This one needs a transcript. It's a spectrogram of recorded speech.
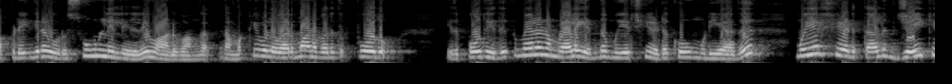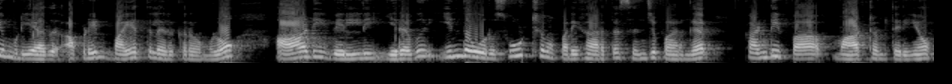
அப்படிங்கிற ஒரு சூழ்நிலையிலே வாழுவாங்க. நமக்கு இவ்வளவு வருமானம் வருது போதும். இது போதும். இதுக்கு மேல நம்மளால எந்த முயற்சியும் எடுக்கவும் முடியாது. முயற்சி எடுத்தாலும் ஜெயிக்க முடியாது அப்படின்னு பயத்துல இருக்கிறவங்களும் ஆடி வெள்ளி இரவு இந்த ஒரு சூட்சம பரிகாரத்தை செஞ்சு பாருங்க. கண்டிப்பா மாற்றம் தெரியும்.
